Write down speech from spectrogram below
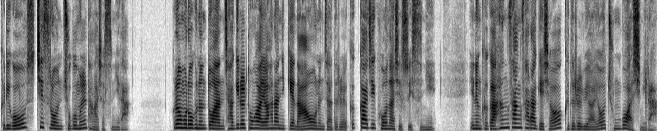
그리고 수치스러운 죽음을 당하셨습니다. 그러므로 그는 또한 자기를 통하여 하나님께 나아오는 자들을 끝까지 구원하실 수 있으니 이는 그가 항상 살아계셔 그들을 위하여 중보하심이라.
